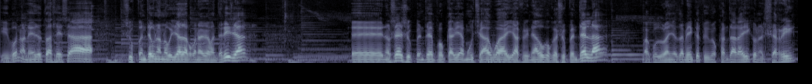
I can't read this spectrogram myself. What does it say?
Y bueno, anécdotas de esas, suspender una novillada porque no había eh, no sé, suspender porque había mucha agua y al final hubo que suspenderla. Me acuerdo un año también que tuvimos que andar ahí con el serrín,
